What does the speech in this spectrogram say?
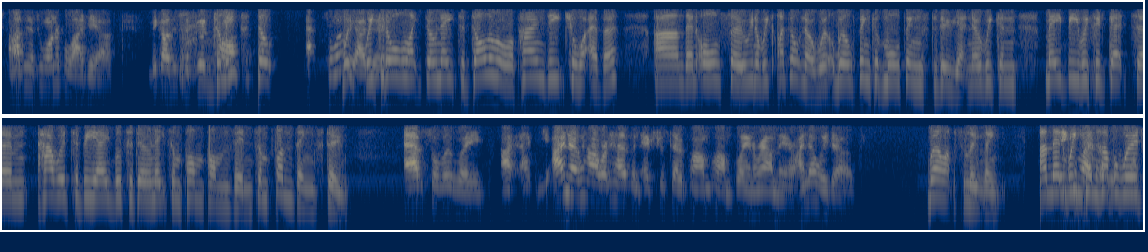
I think it's a wonderful idea because it's a good Do you know I cause. mean? So Absolutely, we, we could all like donate a dollar or a pound each or whatever. And then also, you know, we I don't know. We'll we'll think of more things to do yet. You know, we can maybe we could get um, Howard to be able to donate some pom poms in, some fun things too. Absolutely. I, I I know Howard has an extra set of pom poms laying around there. I know he does. Well, absolutely. And then we can have a word.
